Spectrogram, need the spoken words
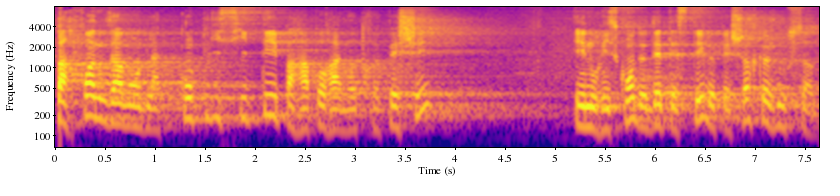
Parfois nous avons de la complicité par rapport à notre péché, et nous risquons de détester le pécheur que nous sommes.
